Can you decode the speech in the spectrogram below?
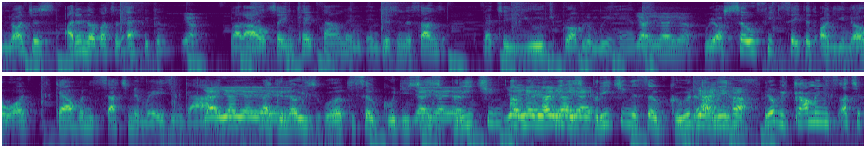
Not just I don't know about South Africa. Yeah. But I'll say in Cape Town and, and just in the Suns, that's a huge problem we have. Yeah, yeah, yeah. We are so fixated on, you know what, Calvin is such an amazing guy. Yeah, yeah, yeah. yeah Like, yeah, you know, his work is so good. You yeah, see, his preaching. Yeah, I mean, yeah, I mean his preaching is so good. I mean, you know, becoming such a.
